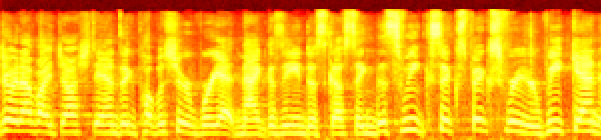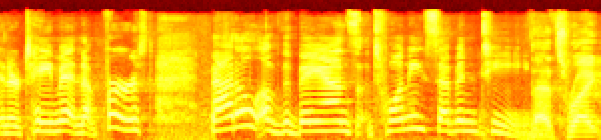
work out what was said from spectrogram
joined now by Josh Danzig, publisher of At Magazine, discussing this week's Six Picks for your weekend entertainment. And up first, Battle of the Bands 2017. That's right.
